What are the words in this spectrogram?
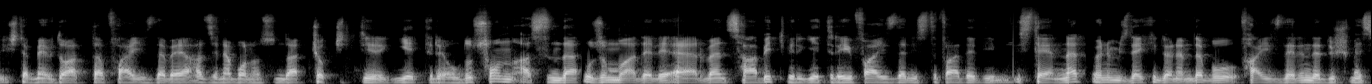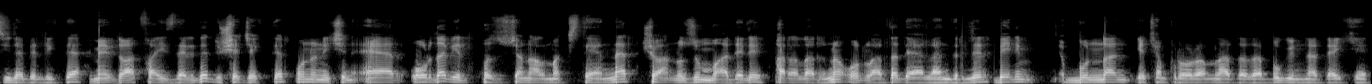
işte mevduatta, faizde veya hazine bonosunda çok ciddi getiri oldu. Son aslında uzun vadeli eğer ben sabit bir getiriyi faizden istifade edeyim isteyenler önümüzdeki dönemde bu faizlerin de düşmesiyle birlikte mevduat faizleri de düşecektir. Onun için eğer orada bir pozisyon almak isteyenler şu an uzun vadeli paralarını oralarda değerlendirilir. Benim bundan geçen programlarda da bugünlerdeki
